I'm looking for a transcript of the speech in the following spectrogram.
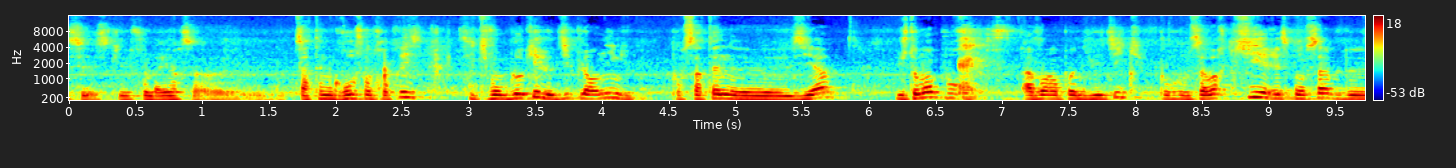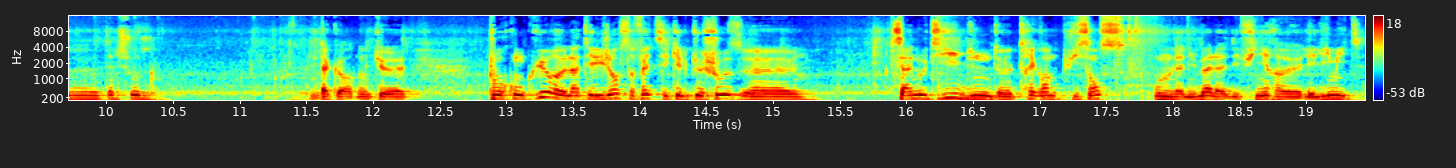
ce que font d'ailleurs euh, certaines grosses entreprises, c'est qu'ils vont bloquer le deep learning pour certaines euh, IA, justement pour avoir un point de vue éthique, pour savoir qui est responsable de telle chose. D'accord, donc pour conclure, l'intelligence en fait c'est quelque chose, c'est un outil d'une très grande puissance, où on a du mal à définir les limites,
